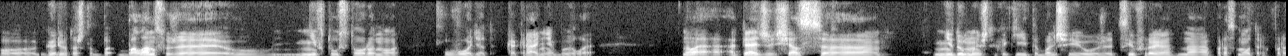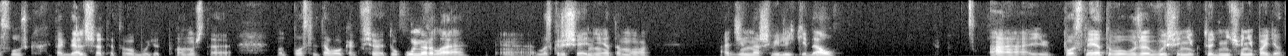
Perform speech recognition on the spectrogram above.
говорю, то, что баланс уже не в ту сторону уводят, как ранее было. Но, опять же, сейчас э, не думаю, что какие-то большие уже цифры на просмотрах, прослушках и так дальше от этого будет, потому что вот после того, как все это умерло, э, воскрешение этому один наш великий дал, а, и после этого уже выше никто ничего не пойдет.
